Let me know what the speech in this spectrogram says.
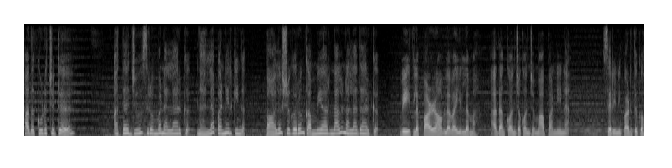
அதை குடிச்சிட்டு அத்தை ஜூஸ் ரொம்ப நல்லா இருக்கு. நல்லா பண்ணிருக்கீங்க. பாலும் சுகரும் கம்மியா இருந்தாலும் நல்லா தான் இருக்கு. வீட்ல பழம் அவ்வளவா இல்லம்மா. அதான் கொஞ்சம் கொஞ்சமா பண்ணினேன். சரி நீ படுத்துக்கோ.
